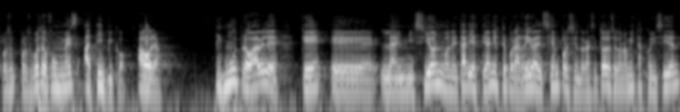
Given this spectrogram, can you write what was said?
Por, por supuesto que fue un mes atípico. Ahora, es muy probable que eh, la emisión monetaria este año esté por arriba del 100%. Casi todos los economistas coinciden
